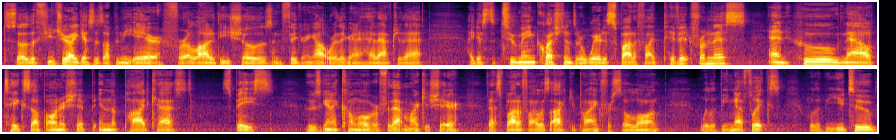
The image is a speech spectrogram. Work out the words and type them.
so the future, I guess, is up in the air for a lot of these shows and figuring out where they're going to head after that. I guess the two main questions are where does Spotify pivot from this and who now takes up ownership in the podcast space? Who's going to come over for that market share that Spotify was occupying for so long? Will it be Netflix? Will it be YouTube?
